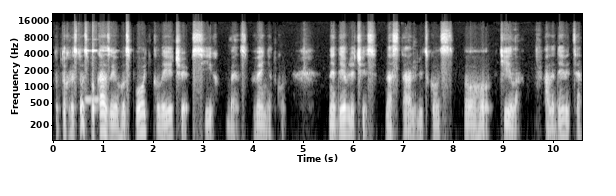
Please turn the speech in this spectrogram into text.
Тобто Христос показує, Господь кличе всіх без винятку, не дивлячись на стан людського тіла, але дивиться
